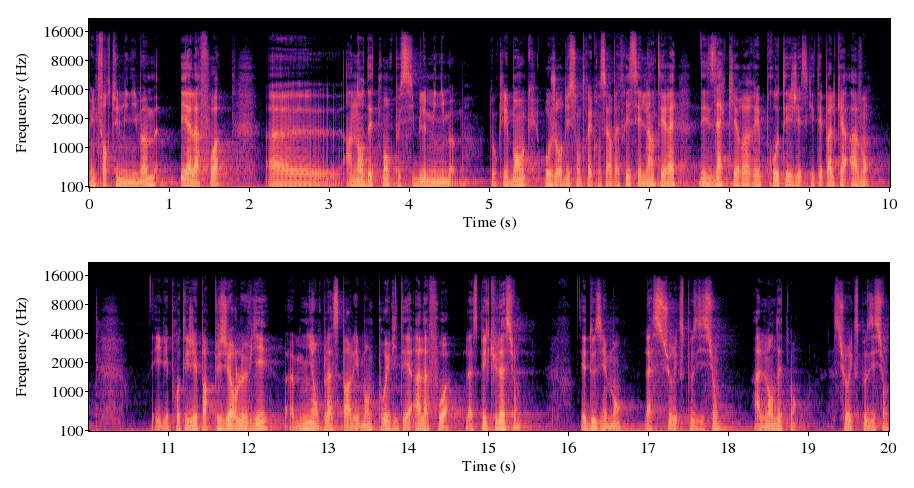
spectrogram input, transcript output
une fortune minimum et à la fois un endettement possible minimum. Donc les banques aujourd'hui sont très conservatrices et l'intérêt des acquéreurs est protégé, ce qui n'était pas le cas avant. Et il est protégé par plusieurs leviers mis en place par les banques pour éviter à la fois la spéculation, et deuxièmement, la surexposition à l'endettement, la surexposition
